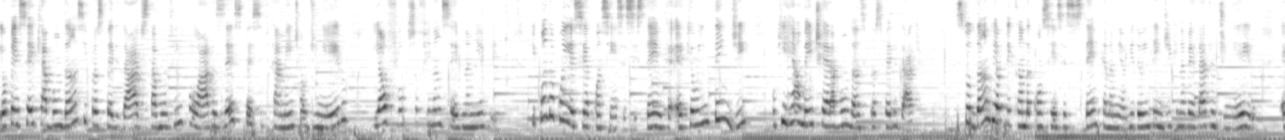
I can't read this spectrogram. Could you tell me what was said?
eu pensei que abundância e prosperidade estavam vinculadas especificamente ao dinheiro e ao fluxo financeiro na minha vida. E quando eu conheci a consciência sistêmica, é que eu entendi o que realmente era abundância e prosperidade. Estudando e aplicando a consciência sistêmica na minha vida, eu entendi que na verdade o dinheiro é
